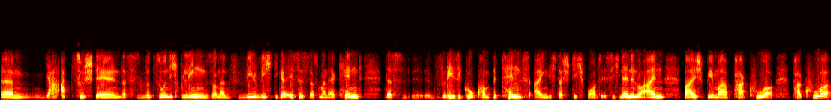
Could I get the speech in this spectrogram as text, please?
ähm, ja, abzustellen. Das wird so nicht gelingen, sondern viel wichtiger ist es, dass man erkennt, dass äh, Risikokompetenz eigentlich das Stichwort ist. Ich nenne nur ein Beispiel mal Parkour. Parkour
